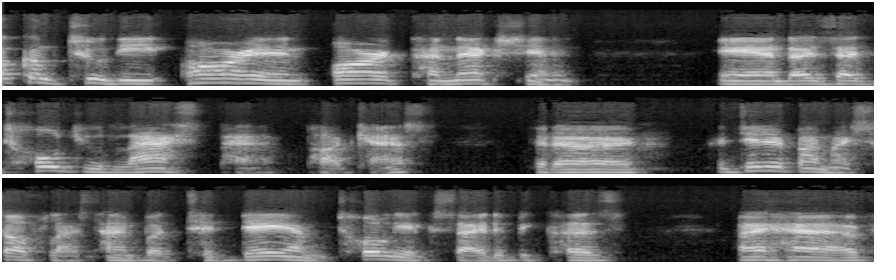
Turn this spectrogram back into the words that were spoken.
Welcome to the R and R Connection. And as I told you last podcast, that uh, I did it by myself last time, but today I'm totally excited because I have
